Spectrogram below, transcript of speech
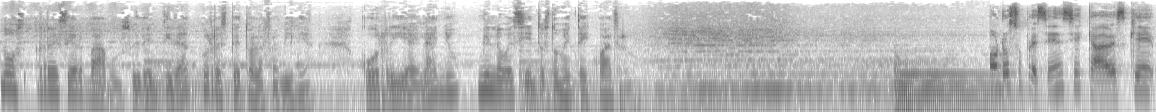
Nos reservamos su identidad por respeto a la familia. Corría el año 1994. Honro su presencia y cada vez que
